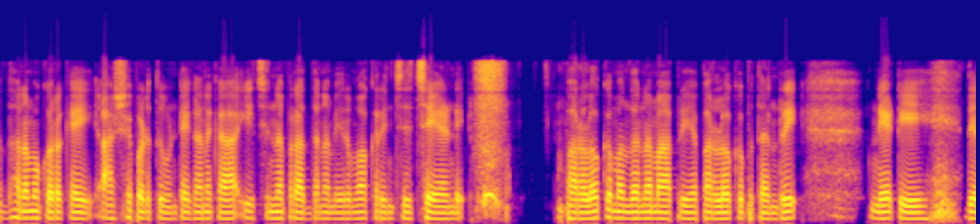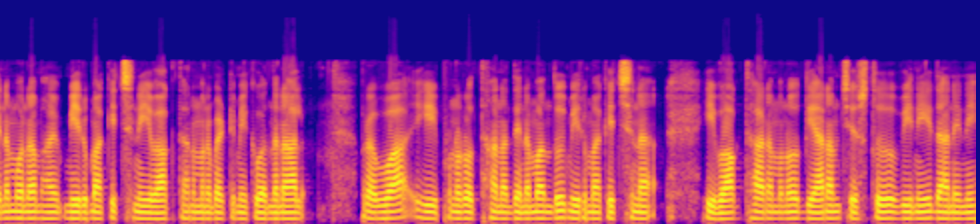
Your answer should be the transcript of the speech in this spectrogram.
ధనము కొరకై ఆశపడుతూ ఉంటే కనుక ఈ చిన్న ప్రార్థన మీరు మోకరించి చేయండి. పరలోకమందున మా ప్రియ పరలోకపు తండ్రి నేటి దినమున మీరు మాకు ఇచ్చిన ఈ వాగ్దానమును బట్టి మీకు వందనాలు. ప్రభువా ఈ పునరుత్థాన దినమందు మీరు మాకు ఇచ్చిన ఈ వాగ్దానమును ధ్యానం చేస్తూ విని దానిని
